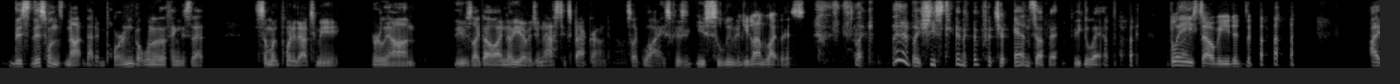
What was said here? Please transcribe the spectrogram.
this this one's not that important, but one of the things that someone pointed out to me early on, he was like, "Oh, I know you have a gymnastics background," and I was like, "Why?" He's because you salute Did you land like this? like like you stand and put your hands up and you land. Please tell me you did. I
